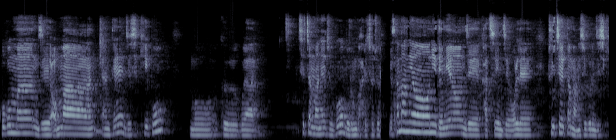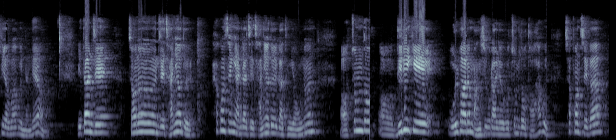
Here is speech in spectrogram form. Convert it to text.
그것만 이제 엄마한테 이제 시키고 뭐 그 뭐야 채점만 해주고 모르는 거 가르쳐줘. 3학년이 되면 이제 같이 이제 원래 둘째 했던 방식으로 이제 시키려고 하고 있는데요. 일단 이제 저는 이제 자녀들, 학원생이 아니라 제 자녀들 같은 경우는 어, 좀더 어, 느리게 올바른 방식으로 하려고 좀 더 더 하고 있- 첫 번째가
